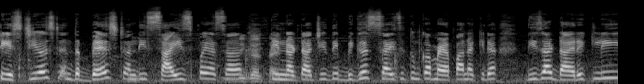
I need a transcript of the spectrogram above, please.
tastiest and the best आनी ती सायज पळय आसा ती. नटाची ती बिगस्ट सायज तुमकां मेळपाना कित्याक these are directly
